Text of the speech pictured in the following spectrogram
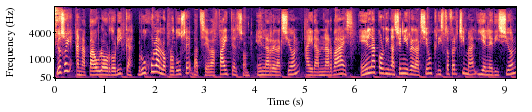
Yo soy Ana Paula Ordorica. Brújula lo produce Batseva Feitelson. En la redacción, Airam Narváez. En la coordinación y redacción, Christopher Chimal. Y en la edición,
